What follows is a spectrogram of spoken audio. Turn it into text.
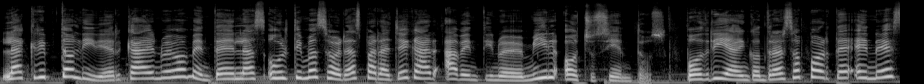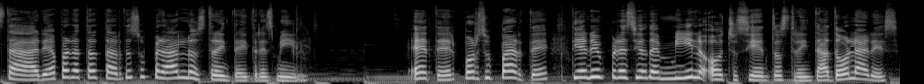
La cripto líder cae nuevamente en las últimas horas para llegar a 29.800. Podría encontrar soporte en esta área para tratar de superar los 33.000. Ether, por su parte, tiene un precio de 1.830 dólares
